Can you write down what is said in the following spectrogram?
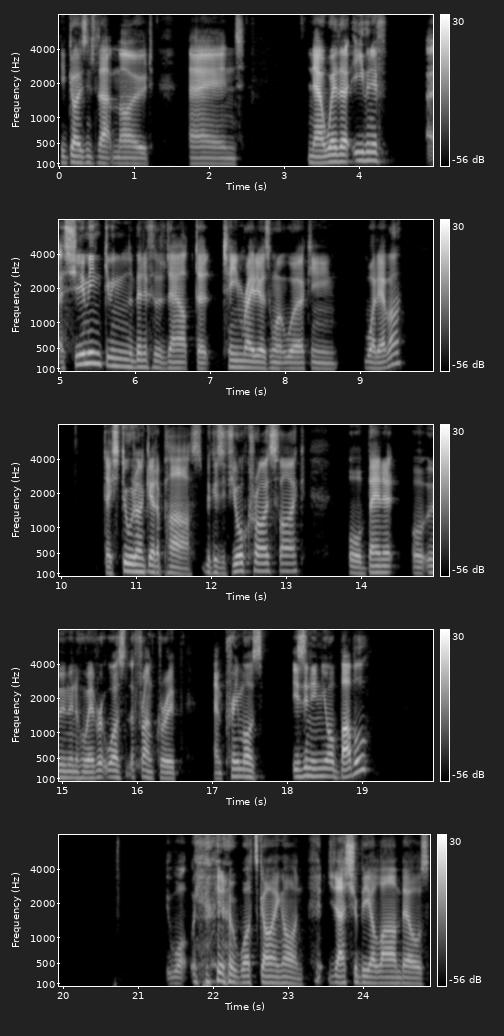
He goes into that mode, and now whether even if assuming giving them the benefit of the doubt that team radios weren't working, whatever, they still don't get a pass because if you're Kruijswijk or Bennett or Uman, whoever it was at the front group, and Primoz isn't in your bubble, what you know what's going on? That should be alarm bells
